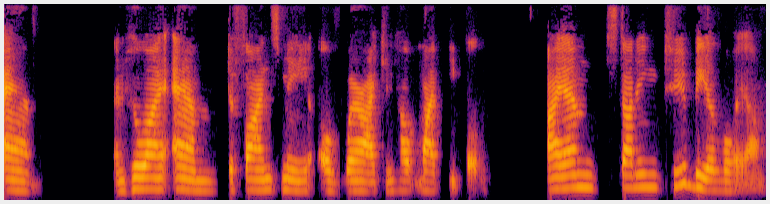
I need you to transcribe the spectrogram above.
am, and who I am defines me of where I can help my people. I am studying to be a lawyer.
